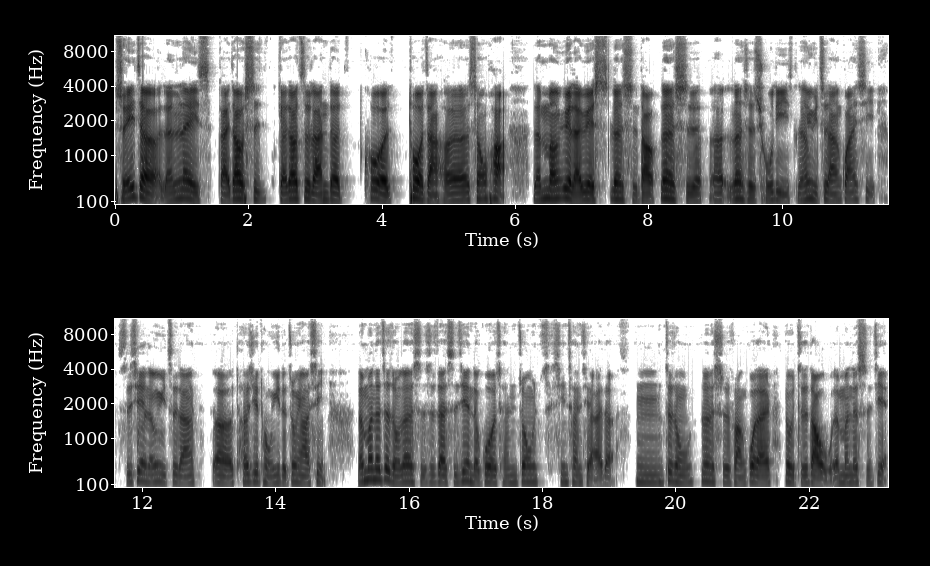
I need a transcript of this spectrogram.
随着人类改造是改造自然的扩拓展和深化，人们越来越认识到认识呃认识处理人与自然关系，实现人与自然呃和谐统一的重要性。人们的这种认识是在实践的过程中形成起来的。嗯，这种认识反过来又指导人们的实践。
